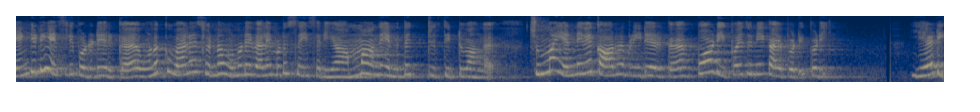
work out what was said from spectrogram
என்கிட்ட எஸ்டி போட்டுட்டே இருக்க? உனக்கு வேலை சொன்னால் உன்னுடைய வேலையை மட்டும் செய்ய சரியா? அம்மா வந்து என்ன திட்டுவாங்க. சும்மா என்னையே காரணம் பண்ணிகிட்டே இருக்க. போடி போய் துணி காயப்படி படி. ஏடி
